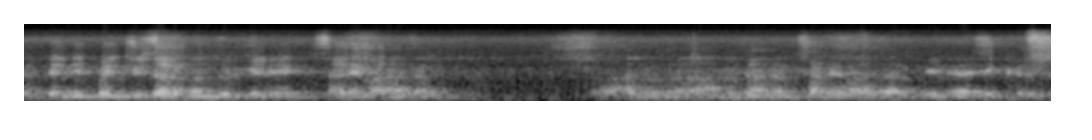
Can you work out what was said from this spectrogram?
तर त्यांनी पंचवीस हजार मंजूर केले साडेबारा हजार. अजून अनुदान साडेबारा हजार बिनव्याजी खर्च.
